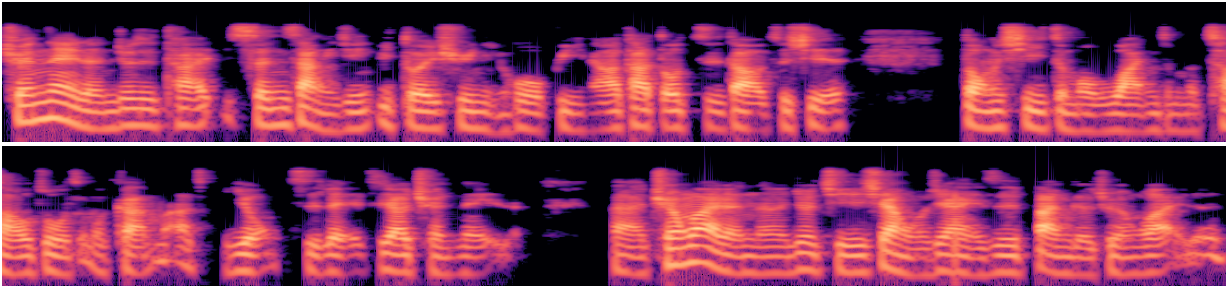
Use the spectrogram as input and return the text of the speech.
圈内人就是他身上已经一堆虚拟货币，然后他都知道这些东西怎么玩、怎么操作、怎么干嘛、怎么用之类，这叫圈内人。那圈外人呢，就其实像我现在也是半个圈外人，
